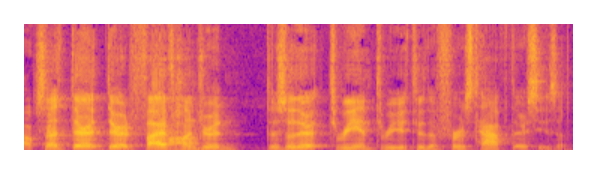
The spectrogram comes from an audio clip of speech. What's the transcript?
Okay. So they're they're at Um, 500. so they're at three and three through the first half of their season.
